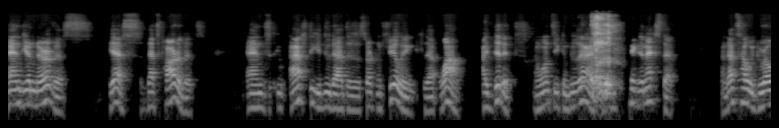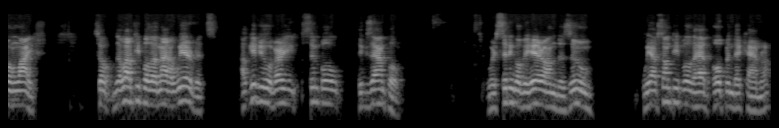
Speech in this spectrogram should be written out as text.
And you're nervous. Yes, that's part of it. And after you do that, there's a certain feeling that, wow, I did it. And once you can do that, take the next step. And that's how we grow in life. So a lot of people are not aware of it. I'll give you a very simple example. We're sitting over here on the Zoom. We have some people that have opened their camera.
